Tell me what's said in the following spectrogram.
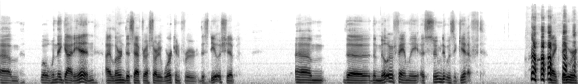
Um, well when they got in i learned this after i started working for this dealership. Um, the the miller family assumed it was a gift. Like they were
